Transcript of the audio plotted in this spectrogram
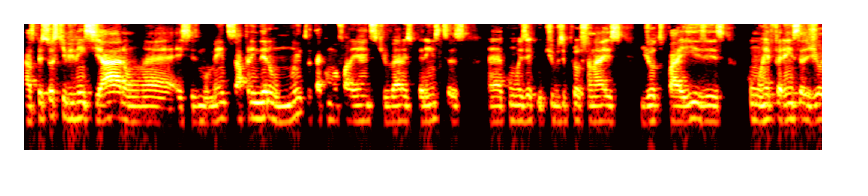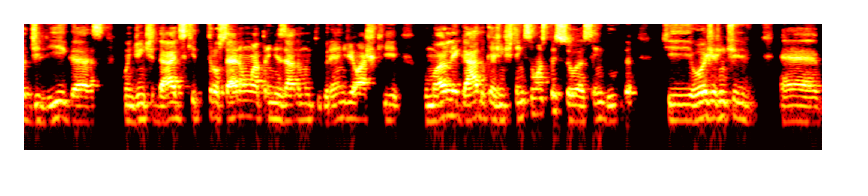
As pessoas que vivenciaram é, esses momentos aprenderam muito, até como eu falei antes, tiveram experiências é, com executivos e profissionais de outros países, com referências de, de ligas, com de entidades que trouxeram um aprendizado muito grande. Eu acho que o maior legado que a gente tem são as pessoas, sem dúvida. Que hoje a gente, é,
